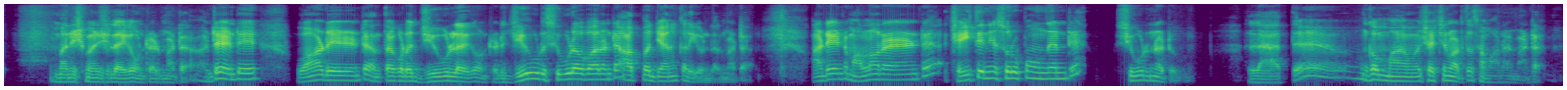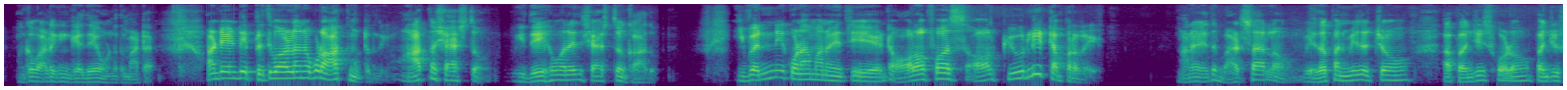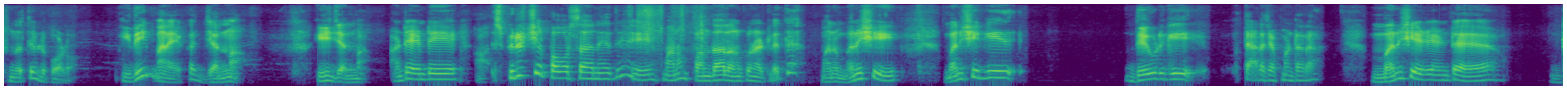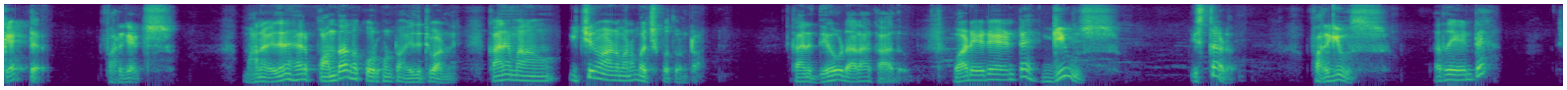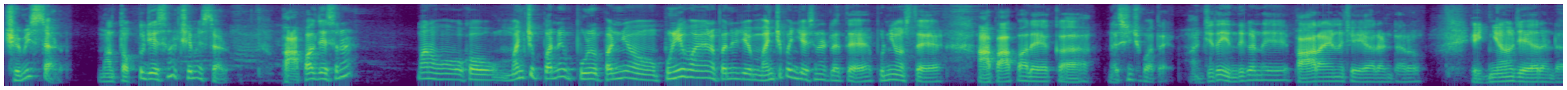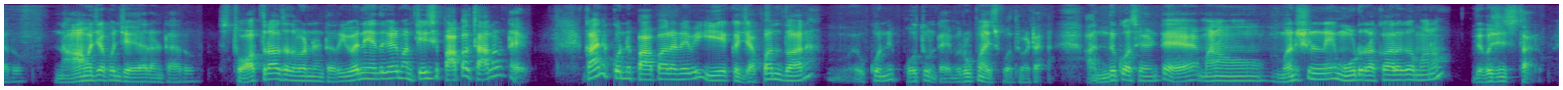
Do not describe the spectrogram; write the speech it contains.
మనిషి మనిషిలాగా ఉంటాడనమాట అంటే అంటే వాడు ఏంటంటే అంతా కూడా జీవుడిలాగా ఉంటాడు. జీవుడు శివుడు అవ్వాలంటే ఆత్మజ్ఞానం కలిగి ఉండాలన్నమాట. అంటే ఏంటి? మనలో అంటే చైతన్య స్వరూపం ఉందంటే శివుడు నటు లేకపోతే ఇంకా మా చచ్చిన వాడితో సమానం అనమాట ఇంకా వాడికి ఇంకేదే ఉండదన్నమాట. అంటే ఏంటి? ప్రతి వాళ్ళలో కూడా ఆత్మ ఉంటుంది. ఆత్మ శాస్త్రం ఈ దేహం అనేది శాస్త్రం కాదు. ఇవన్నీ కూడా మనం ఏం చేయాలంటే all of us all purely temporary మనం ఏదో బాటసార్లం. ఏదో పని మీద వచ్చాం ఆ పని చేసుకోవడం పని చూసుకున్న తర్వాత వెళ్ళిపోవడం. ఇది మన యొక్క జన్మ. ఈ జన్మ. అంటే ఏంటి? స్పిరిచువల్ పవర్స్ అనేది మనం పొందాలనుకున్నట్లయితే మన మనిషి మనిషికి దేవుడికి తేడా చెప్పమంటారా? మనిషి ఏంటంటే గెట్ ఫర్గెట్స్. మనం ఏదైనా సరే పొందాలని కోరుకుంటాం ఎదుటివాడిని. కానీ మనం ఇచ్చిన వాళ్ళని మనం మర్చిపోతుంటాం. కానీ దేవుడు అలా కాదు. వాడు ఏంటంటే గివ్స్ ఇస్తాడు. ఫర్గివ్స్ అదే ఏంటంటే క్షమిస్తాడు. మన తప్పులు చేసినా క్షమిస్తాడు. పాపాలు చేసినా మనం ఒక మంచి పని పుణ్య పుణ్యం పుణ్యమైన పని చే- మంచి పని చేసినట్లయితే పుణ్యం వస్తే ఆ పాపాల యొక్క నశించిపోతాయి. మంచిదే ఎందుకండి? పారాయణ చేయాలంటారు యజ్ఞాలు చేయాలంటారు నామజపం చేయాలంటారు స్తోత్రాలు చదవండి అంటారు. ఇవన్నీ ఎందుకంటే మనం చేసే పాపాలు చాలా ఉంటాయి. కానీ కొన్ని పాపాలు అనేవి ఈ యొక్క జపం ద్వారా కొన్ని పోతుంటాయి రూపాయిసిపోతుంట అందుకోసం అంటే మనం మనుషుల్ని మూడు రకాలుగా మనం విభజిస్తారు.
